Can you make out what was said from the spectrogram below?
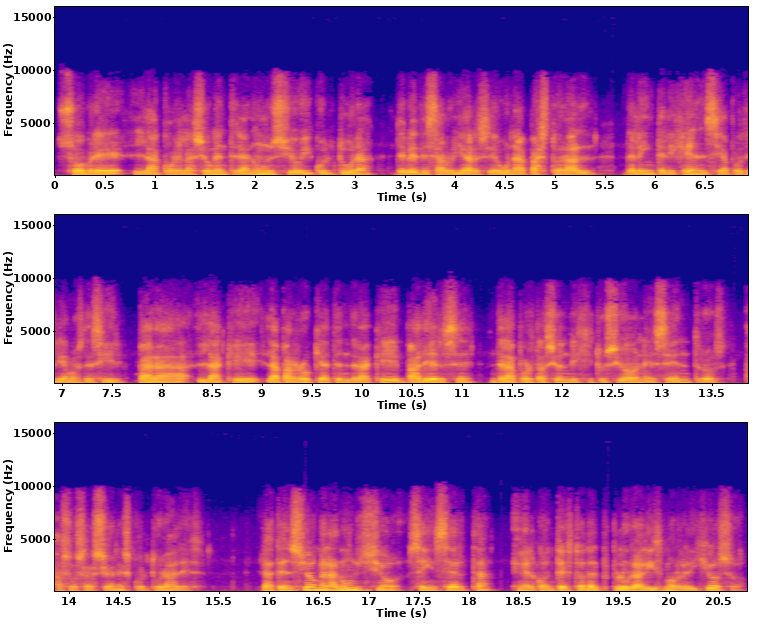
Sobre la correlación entre anuncio y cultura debe desarrollarse una pastoral de la inteligencia, podríamos decir, para la que la parroquia tendrá que valerse de la aportación de instituciones, centros, asociaciones culturales. La atención al anuncio se inserta en el contexto del pluralismo religioso,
